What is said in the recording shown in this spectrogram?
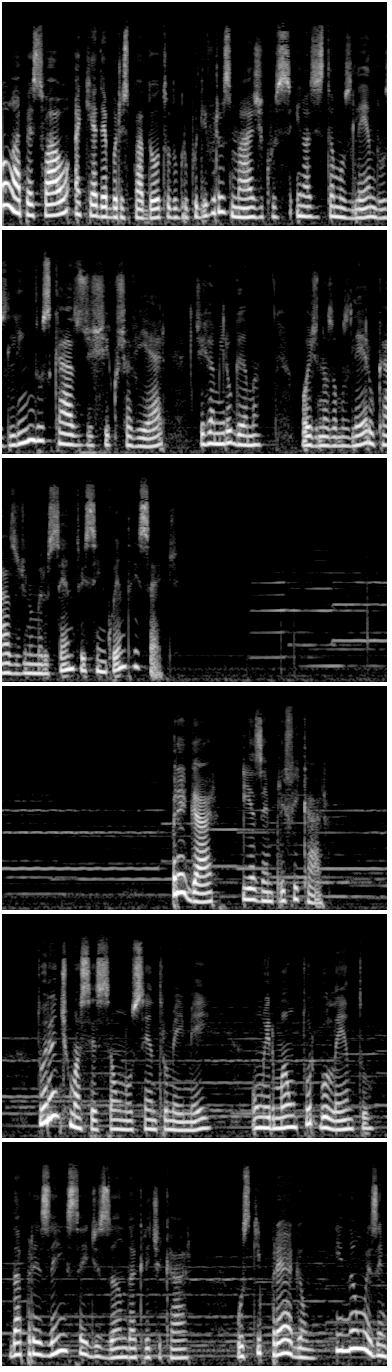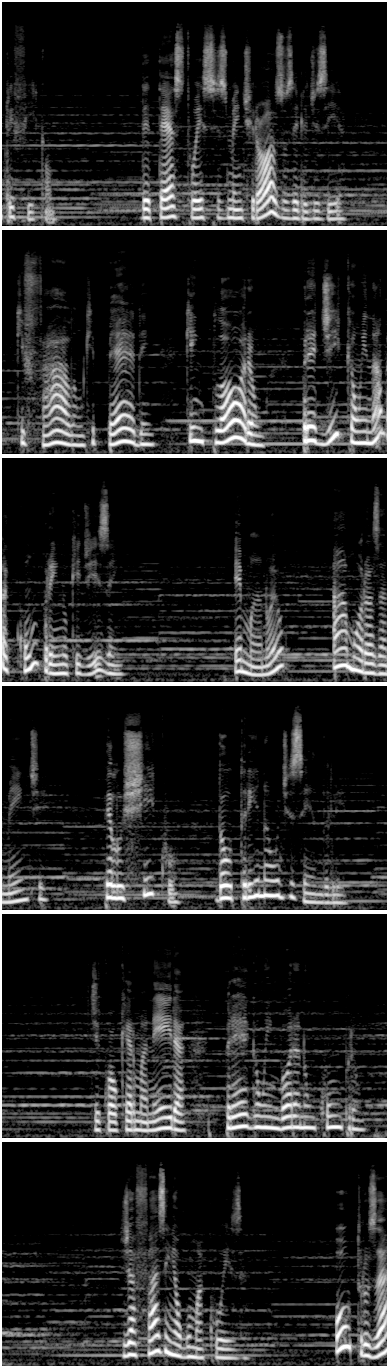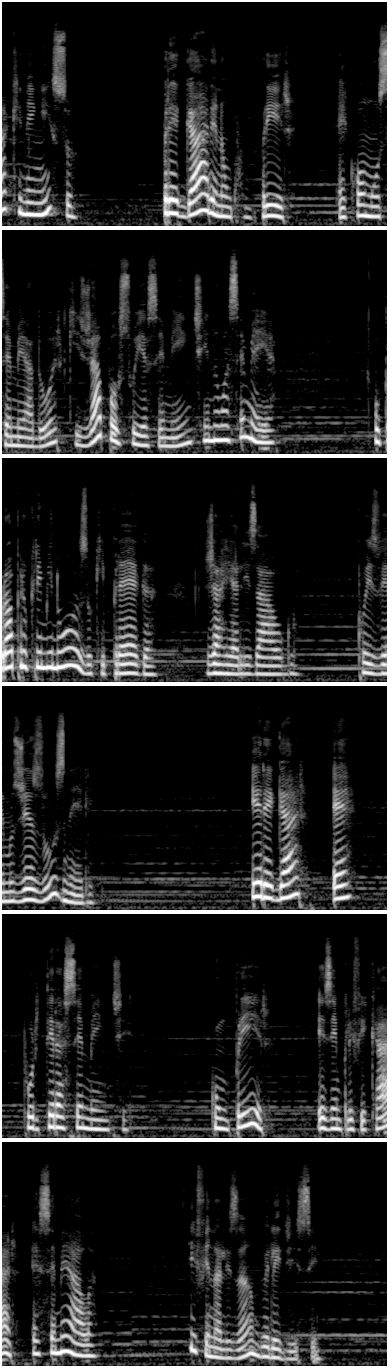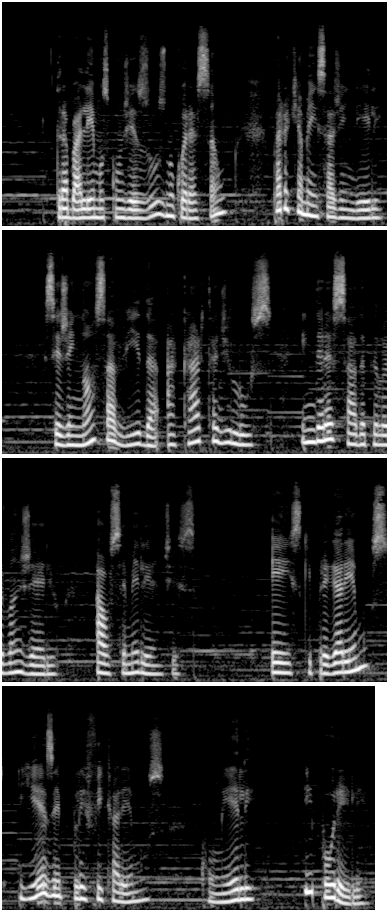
Olá pessoal, aqui é Débora Espadoto do grupo Livros Mágicos e nós estamos lendo os lindos casos de Chico Xavier de Ramiro Gama. Hoje nós vamos ler o caso de número 157. Pregar e exemplificar. Durante uma sessão no centro Meimei, um irmão turbulento dá presença e desanda a criticar os que pregam e não exemplificam. Detesto esses mentirosos, ele dizia, que falam, que pedem, que imploram, predicam e nada cumprem no que dizem. Emmanuel, amorosamente, pelo Chico, doutrina-o dizendo-lhe: De qualquer maneira, pregam embora não cumpram. Já fazem alguma coisa. Outros há que nem isso Pregar e não cumprir é como o semeador que já possui a semente e não a semeia. O próprio criminoso que prega já realiza algo, pois vemos Jesus nele. Eregar é por ter a semente. Cumprir, exemplificar, é semeá-la. E finalizando, ele disse: Trabalhemos com Jesus no coração para que a mensagem dele seja em nossa vida a carta de luz endereçada pelo Evangelho aos semelhantes. Eis que pregaremos e exemplificaremos com ele e por ele.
